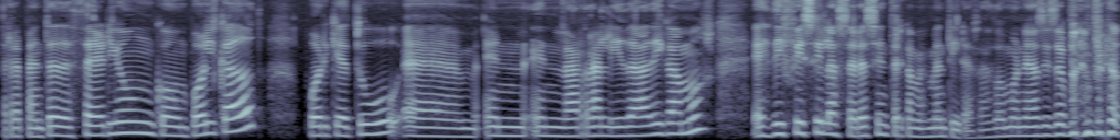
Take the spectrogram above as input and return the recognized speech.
De repente de Ethereum con Polkadot, porque tú em, en, en, la realidad, digamos, es difícil hacer ese intercambio. Es mentira, esas dos monedas sí se pueden, pero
